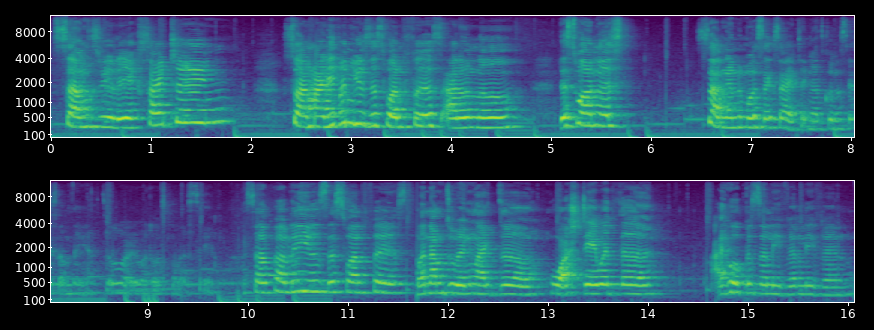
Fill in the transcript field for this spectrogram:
Sounds really exciting. So I might even use this one first. I don't know. This one is sounding the most exciting. I was going to say something else. Don't worry what I was going to say. So I'll probably use this one first when I'm doing like the wash day with the, I hope it's a leave-in leave-in.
